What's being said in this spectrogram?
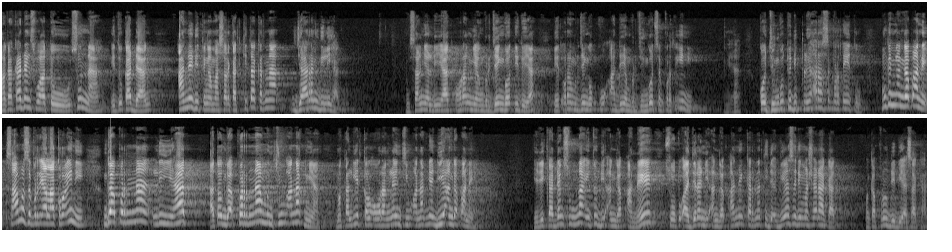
Maka kadang suatu sunnah itu kadang aneh di tengah masyarakat kita karena jarang dilihat. Misalnya lihat orang yang berjenggot itu ya, lihat orang berjenggot, kok ada yang berjenggot seperti ini? Ya, kok jenggot itu dipelihara seperti itu? Mungkin nggak aneh, sama seperti al ini, nggak pernah lihat atau nggak pernah mencium anaknya. Maka lihat kalau orang lain cium anaknya, dia anggap aneh. Jadi kadang sunnah itu dianggap aneh, suatu ajaran dianggap aneh karena tidak biasa di masyarakat. Maka perlu dibiasakan.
